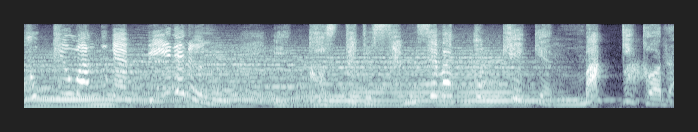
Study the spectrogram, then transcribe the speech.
쿠키 왕국의 미래는 삼세 맛 쿠키에게 맡기거라.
